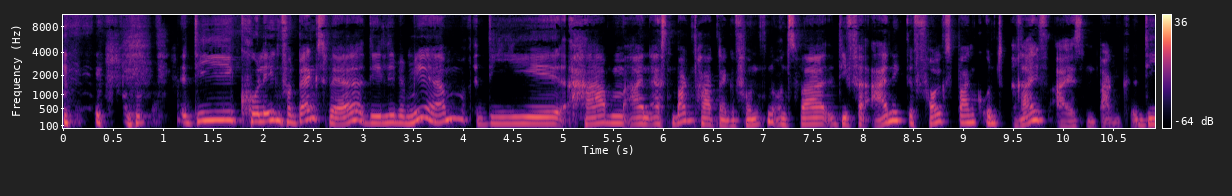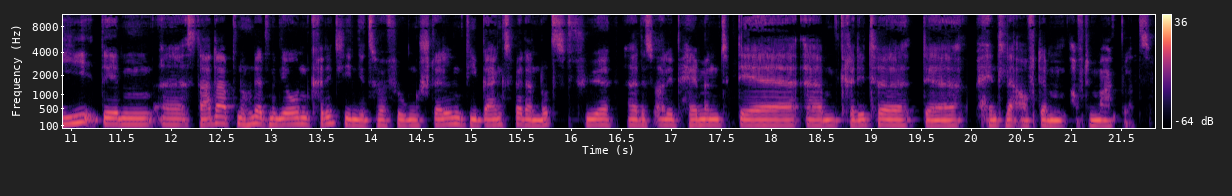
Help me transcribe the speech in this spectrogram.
die Kollegen von Banksware, die liebe Miriam, die haben einen ersten Bankpartner gefunden und zwar die Vereinigte Volksbank und Raiffeisenbank, die dem äh, Startup eine 100 Millionen Kreditlinie zur Verfügung stellen, die Banksware dann nutzt für äh, das Early Payment der ähm, Kredite der Händler auf dem, auf dem Marktplatz.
